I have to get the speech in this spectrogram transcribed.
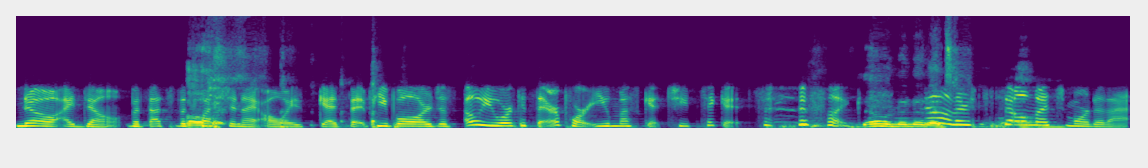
No, I don't. But that's the oh. question I always get. That people are just, oh, you work at the airport, you must get cheap tickets. it's like, no, no, no. No, there's so um, much more to that.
